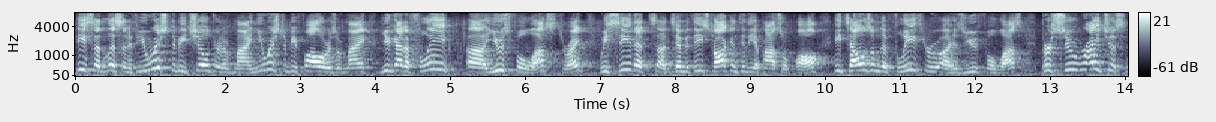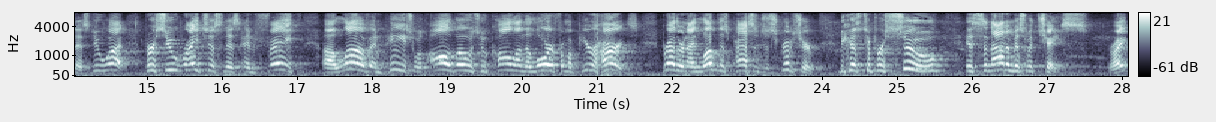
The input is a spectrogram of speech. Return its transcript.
He said, Listen, if you wish to be children of mine, you wish to be followers of mine, you got to flee uh, useful lust, right? We see that uh, Timothy's talking to the Apostle Paul. He tells him to flee through uh, his youthful lust. Pursue righteousness. Do what? Pursue righteousness and faith uh, love and peace with all those who call on the Lord from a pure heart. Brethren, I love this passage of Scripture because to pursue is synonymous with chase right?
